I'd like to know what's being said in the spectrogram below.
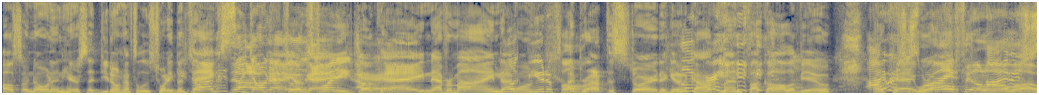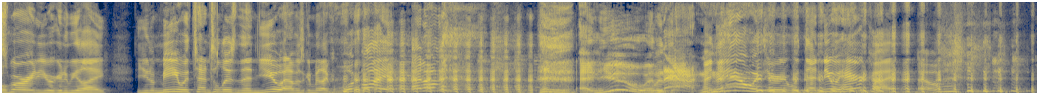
Also, no one in here said you don't have to lose 20, but You thanks. obviously don't have to lose okay, 20, Jared. Okay, never mind. You I look won't- beautiful. I brought up this story to get a compliment. Fuck all of you. I was Okay, just we're all worried- feeling a I was low. just worried you were going to be like, you know, me with 10 to lose and then you. And I was going to be like, what? what? I don't and you and that. And you with your with that new haircut.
